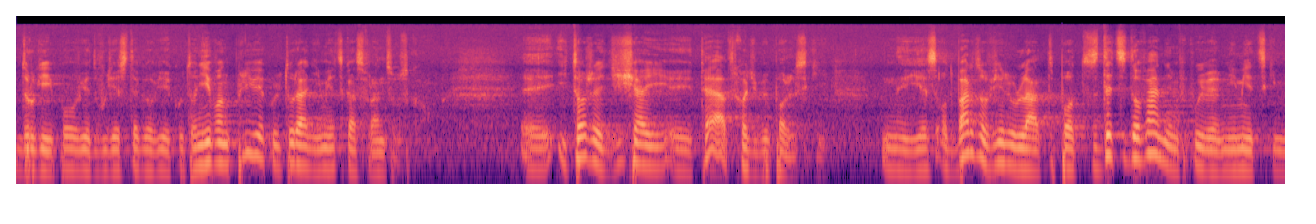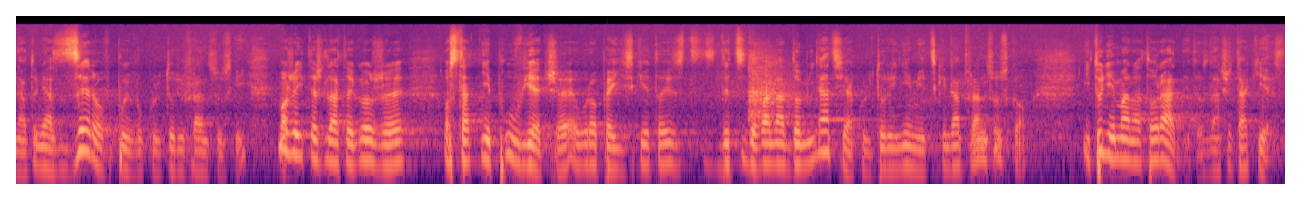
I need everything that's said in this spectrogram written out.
drugiej połowie XX wieku, to niewątpliwie kultura niemiecka z francuską. I to, że dzisiaj teatr choćby polski jest od bardzo wielu lat pod zdecydowanym wpływem niemieckim, natomiast zero wpływu kultury francuskiej. Może i też dlatego, że ostatnie półwiecze europejskie to jest zdecydowana dominacja kultury niemieckiej nad francuską. I tu nie ma na to rady, to znaczy tak jest.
